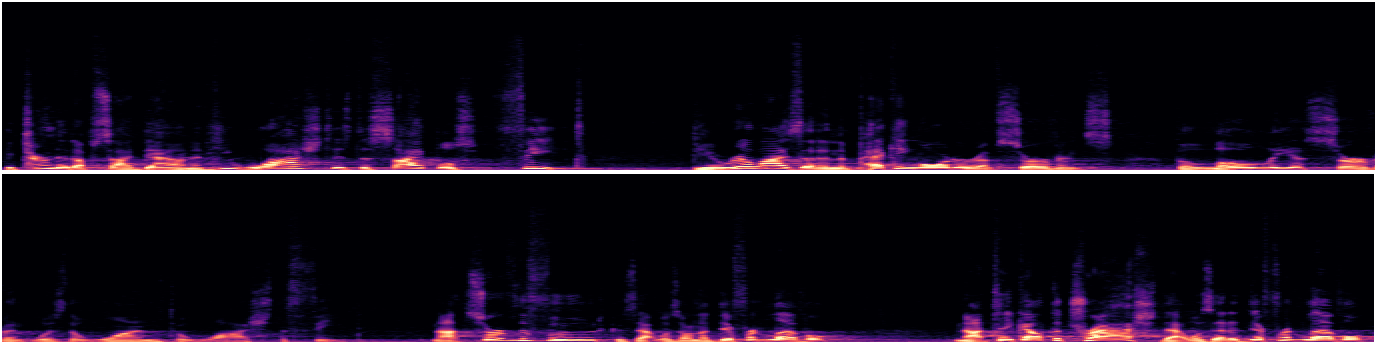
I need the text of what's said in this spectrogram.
He turned it upside down and He washed His disciples' feet. Do you realize that in the pecking order of servants, the lowliest servant was the one to wash the feet? Not serve the food, because that was on a different level. Not take out the trash, that was at a different level.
